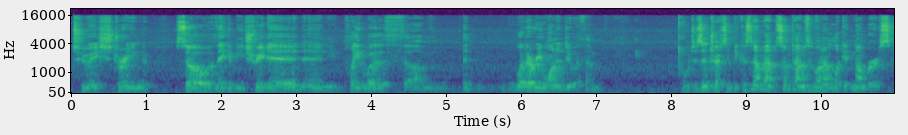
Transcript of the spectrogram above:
to a string so they could be treated and played with um, whatever you want to do with them. Which is interesting because sometimes, sometimes we want to look at numbers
